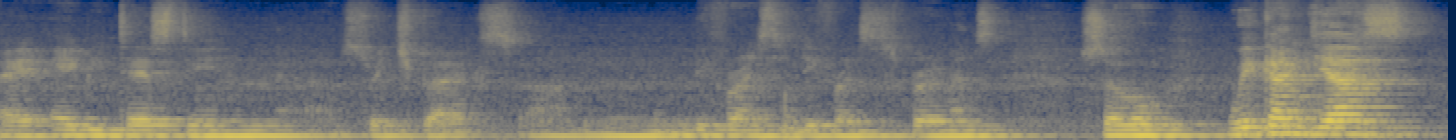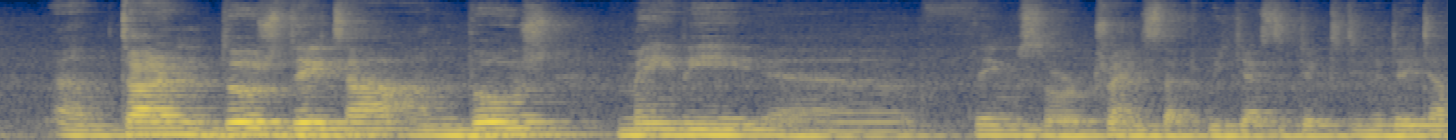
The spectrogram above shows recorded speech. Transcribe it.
A-B testing, uh, switchbacks, um, difference experiments. So we can just um, turn those data and those maybe uh, things or trends that we just detected in the data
